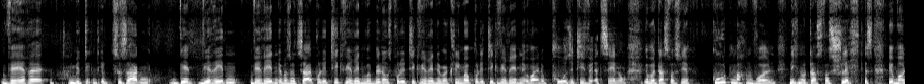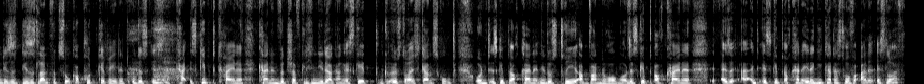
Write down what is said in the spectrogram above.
wäre mit, zu sagen, wir, wir, reden, wir reden über Sozialpolitik, wir reden über Bildungspolitik, wir reden über Klimapolitik, wir reden über eine positive Erzählung, über das, was wir gut machen wollen, nicht nur das, was schlecht ist. Wir wollen dieses, dieses Land wird so kaputt geredet und es, ist, es gibt keine, keinen wirtschaftlichen Niedergang. Es geht Österreich ganz gut und es gibt auch keine Industrieabwanderung und es gibt auch keine, also es gibt auch keine Energiekatastrophe. Alle, es läuft,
